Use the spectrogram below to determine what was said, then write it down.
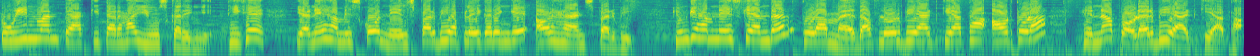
टू इन वन पैक की तरह यूज़ करेंगे, ठीक है? यानी हम इसको नेल्स पर भी अप्लाई करेंगे और हैंड्स पर भी। क्योंकि हमने इसके अंदर थोड़ा मैदा फ्लोर भी ऐड किया था और थोड़ा हिन्ना पाउडर भी ऐड किया था,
